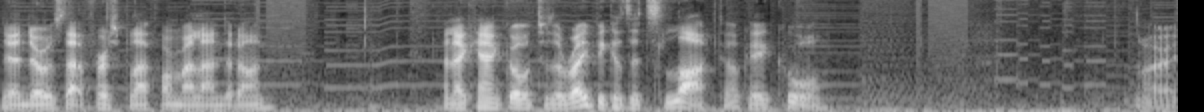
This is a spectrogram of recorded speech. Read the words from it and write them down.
Yeah, there was that first platform I landed on. And I can't go to the right because it's locked. Okay, cool. Alright.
